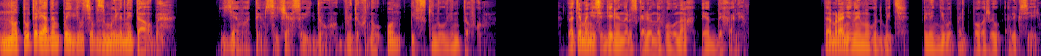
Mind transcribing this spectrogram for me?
Но тут рядом появился взмыленный Таубе. «Я вот им сейчас уйду», — выдохнул он и вскинул винтовку. Затем они сидели на раскаленных валунах и отдыхали. «Там раненые могут быть», — лениво предположил Алексей.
